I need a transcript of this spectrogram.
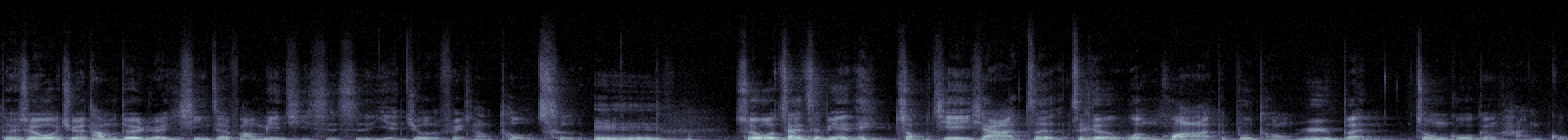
对，所以我觉得他们对人性这方面其实是研究的非常透彻。嗯哼，所以我在这边诶总结一下这这个文化的不同，日本、中国跟韩国。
